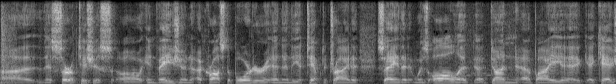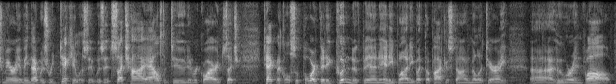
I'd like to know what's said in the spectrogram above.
uh, this surreptitious uh, invasion across the border and then the attempt to try to say that it was all uh, uh done uh, by Kashmiri. I mean, that was ridiculous. It was at such high altitude and required such technical support that it couldn't have been anybody but the Pakistan military who were involved.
